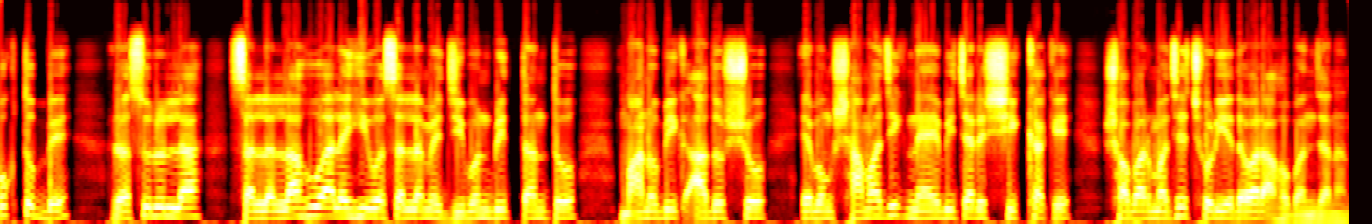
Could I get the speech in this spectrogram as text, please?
বক্তব্যে রসুলুল্লাহ সাল্লাল্লাহু আলহি ওয়াসাল্লামের জীবনবৃত্তান্ত মানবিক আদর্শ এবং সামাজিক ন্যায় বিচারের শিক্ষাকে সবার মাঝে ছড়িয়ে দেওয়ার আহ্বান জানান।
